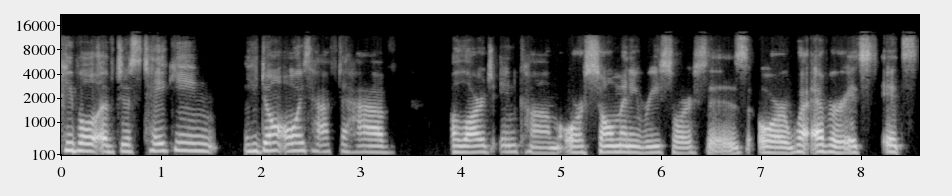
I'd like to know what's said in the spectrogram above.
people of just taking you don't always have to have a large income or so many resources or whatever. It's it's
